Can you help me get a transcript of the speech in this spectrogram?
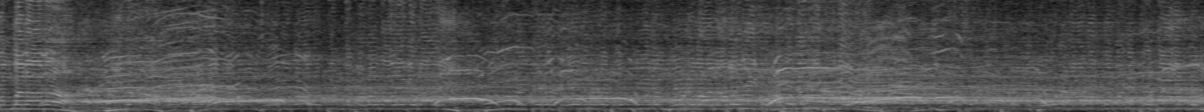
വമ്പനാണ് ഇതാ പടിഞ്ഞാറൻ ചേരിവാരത്തിന്റെ പടനായകനായി ദേവരുടെ പങ്കൂരം കൂടുവാൻ അവരി അവതരിക്കുകയാണ്. കോവനാടിന്റെ മടിത്തട്ടിയിലും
